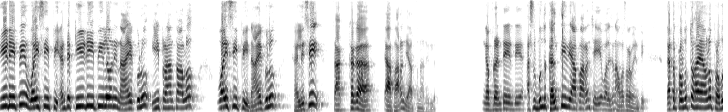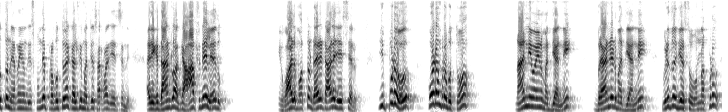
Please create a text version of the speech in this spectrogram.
టీడీపీ వైసీపీ అంటే టీడీపీలోని నాయకులు ఈ ప్రాంతాల్లో వైసీపీ నాయకులు కలిసి చక్కగా వ్యాపారం చేస్తున్నారు వీళ్ళు. ఇంకప్పుడంటే ఏంటి? అసలు ముందు కల్తీ వ్యాపారం చేయవలసిన అవసరం ఏంటి? గత ప్రభుత్వ హయాంలో ప్రభుత్వం నిర్ణయం తీసుకుంది ప్రభుత్వమే కల్తీ మద్యం సరఫరా చేసింది. అది ఇక దాంట్లో ఆప్షనే లేదు. ఇక వాళ్ళు మొత్తం డైరెక్ట్ వాళ్ళే చేశారు. ఇప్పుడు కూడం ప్రభుత్వం నాణ్యమైన మద్యాన్ని బ్రాండెడ్ మద్యాన్ని విడుదల చేస్తూ ఉన్నప్పుడు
